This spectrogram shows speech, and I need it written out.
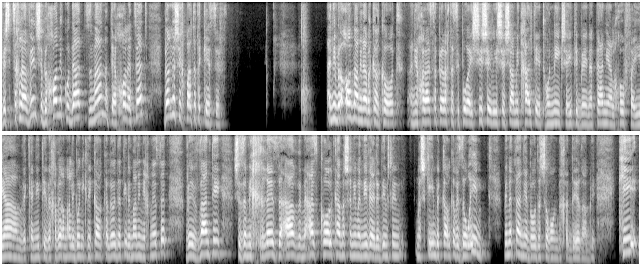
ושצריך להבין שבכל נקודת זמן אתה יכול לצאת ברגע שהכפלת את הכסף. אני מאוד מאמינה בקרקעות. אני יכולה לספר לך את הסיפור האישי שלי, ששם התחלתי את הוני כשהייתי בנתניה על חוף הים, וקניתי, וחבר אמר לי, בוא נקנה קרקע, לא ידעתי למה אני נכנסת, והבנתי שזה מכרה זהב, ומאז כל כמה שנים אני והילדים שלי משקיעים בקרקע וזורעים בנתניה, בהוד השרון, בחדרה, ב... כי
